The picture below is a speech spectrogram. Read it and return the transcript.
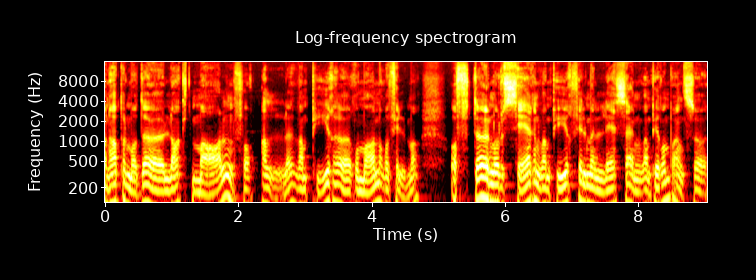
Han har på en måte lagd malen for alle vampyrromaner og filmer. Ofte når du ser en vampyrfilm eller leser en vampyrroman, så,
